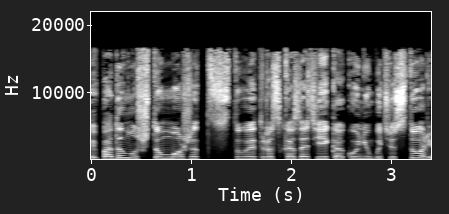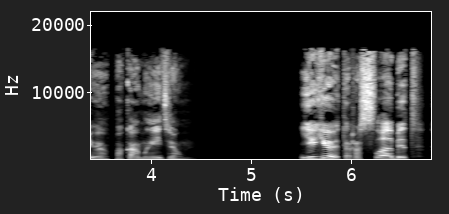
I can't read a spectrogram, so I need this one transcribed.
и подумал, что, может, стоит рассказать ей какую-нибудь историю, пока мы идем. Ее это расслабит,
